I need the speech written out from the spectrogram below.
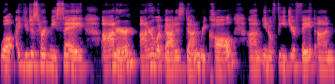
Well, you just heard me say honor, honor what God has done. Recall, um, you know, feed your faith on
